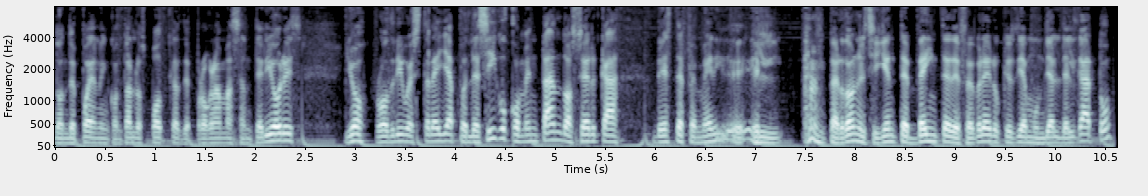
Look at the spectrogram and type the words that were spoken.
donde pueden encontrar los podcasts de programas anteriores. Yo, Rodrigo Estrella, pues les sigo comentando acerca de este efeméride, el, perdón, el siguiente 20 de febrero que es Día Mundial del Gato.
